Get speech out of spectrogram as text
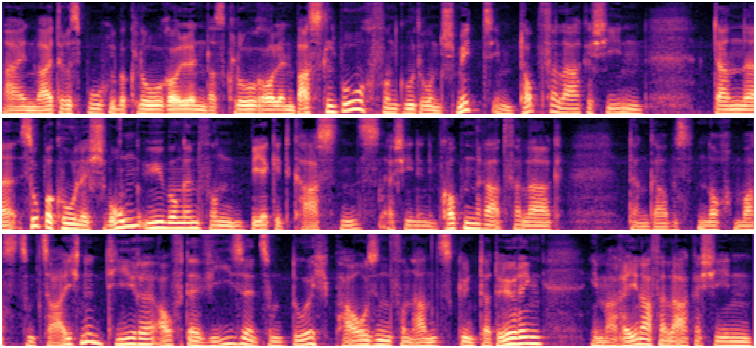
Ein weiteres Buch über Klorollen, das Klorollen-Bastelbuch von Gudrun Schmidt im Top Verlag erschienen. Dann äh, super coole Schwungübungen von Birgit Carstens, erschienen im Koppenrad Verlag. Dann gab es noch was zum Zeichnen, Tiere auf der Wiese zum Durchpausen von Hans-Günther Döring, im Arena Verlag erschienen.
